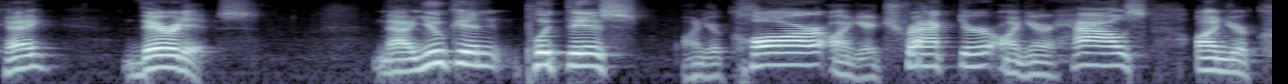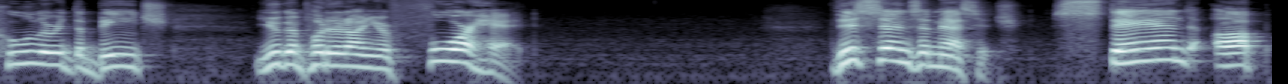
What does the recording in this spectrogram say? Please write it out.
Okay? There it is. Now you can put this on your car, on your tractor, on your house, on your cooler at the beach. You can put it on your forehead. This sends a message stand up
